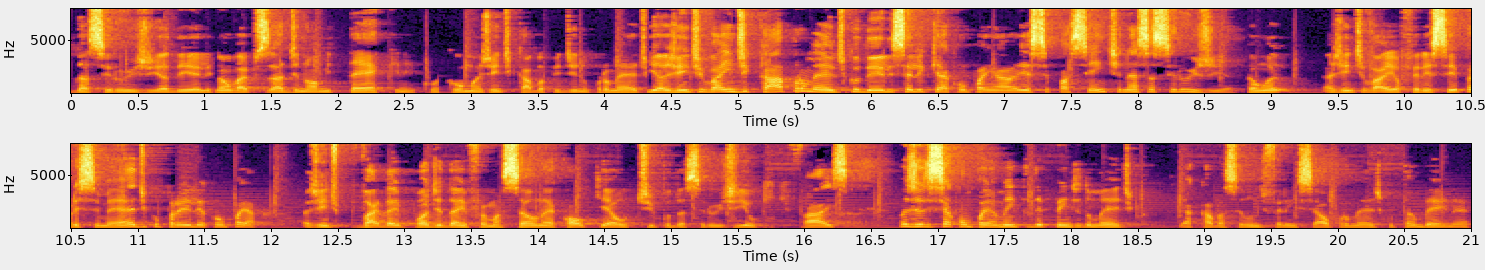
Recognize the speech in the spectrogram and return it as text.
da cirurgia dele, não vai precisar de nome técnico, como a gente acaba pedindo para o médico, e a gente vai indicar para o médico dele se ele quer acompanhar esse paciente nessa cirurgia. Então, a gente vai oferecer para esse médico para ele acompanhar. A gente vai dar, pode dar informação, né? Qual que é o tipo da cirurgia, o que, que faz mas esse acompanhamento depende do médico e acaba sendo um diferencial para o médico também, né?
